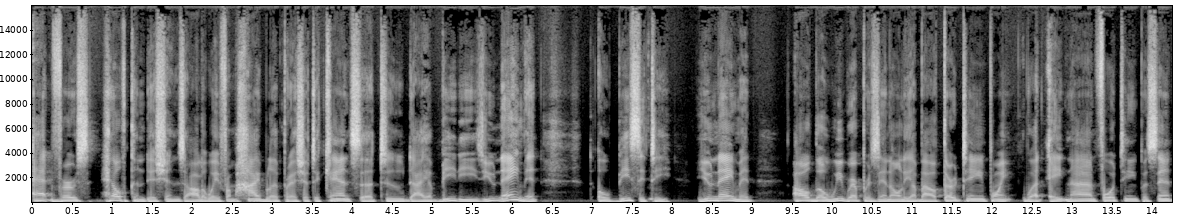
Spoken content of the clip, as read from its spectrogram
adverse health conditions, all the way from high blood pressure to cancer to diabetes, you name it, obesity, you name it. Although we represent only about 13 point, what, 8, 9, 14%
